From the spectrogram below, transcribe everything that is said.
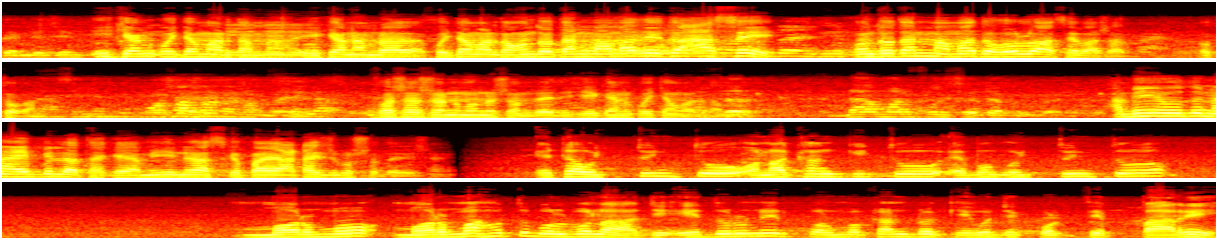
তাই ইখান কইতে মারতাম না ইখান আমরা কইতে মারতাম। অন্ত তান মামা যেহেতু আছে অন্ত তান মামা দখলও আছে বাসাত অতখান। প্রশাসন মনে সমঝাই দিছে এখানে কইতে মারতাম আমি ও তো নাইব বিল্লা থাকে আমি আজকে প্রায় আঠাইশ বছর ধরে। এটা অত্যন্ত অনাকাঙ্ক্ষিত এবং অত্যন্ত মর্ম, মর্মাহত বলব না যে এ ধরনের কর্মকাণ্ড কেহ যে করতে পারে।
